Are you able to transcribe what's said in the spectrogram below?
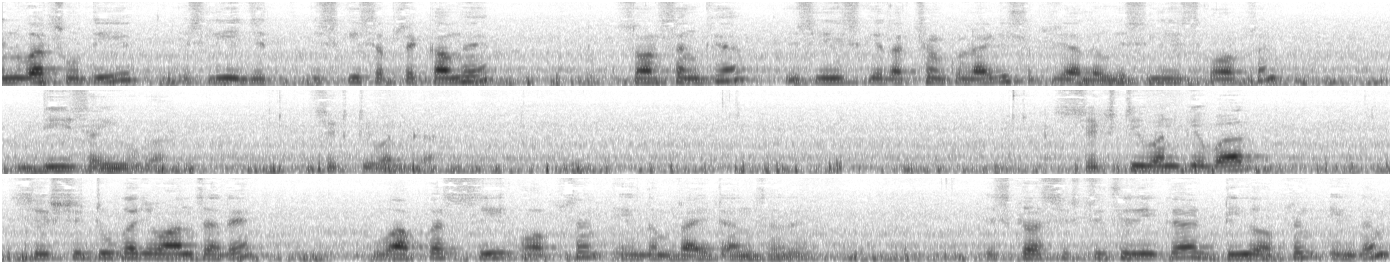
इन्वर्स होती है, इसलिए इसकी सबसे कम है स्वर्ण संख्या, इसलिए इसके रक्षण कोलाइडी सबसे ज़्यादा होगी, इसलिए इसका ऑप्शन डी सही होगा सिक्सटी वन का। सिक्सटी वन के बाद सिक्सटी टू का जो आंसर है, वो आपका सी ऑप्शन एकदम राइट आंसर है। इसके सिक्सटी थ्री का डी ऑप्शन एकदम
